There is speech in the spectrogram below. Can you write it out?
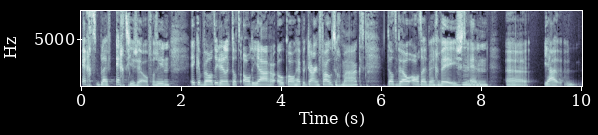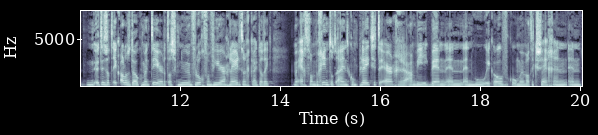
echt, blijf echt jezelf. Als in, ik heb wel het idee dat ik dat al die jaren, ook al heb ik daarin fouten gemaakt, dat wel altijd ben geweest. Mhm. En uh, ja, het is dat ik alles documenteer. Dat als ik nu een vlog van vier jaar geleden terugkijk, dat ik me echt van begin tot eind compleet zit te ergeren aan wie ik ben en, en hoe ik overkom en wat ik zeg en, en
